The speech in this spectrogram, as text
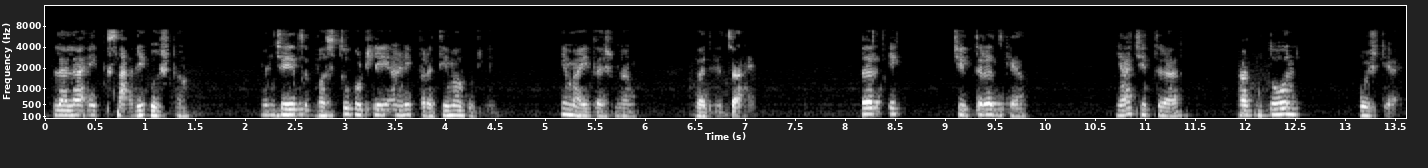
आपल्याला एक साधी गोष्ट म्हणजेच वस्तू कुठली आणि प्रतिमा कुठली हे माहीत असणं गरजेचं आहे. तर एक चित्रच घ्या. या चित्रात दोन गोष्टी आहेत.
